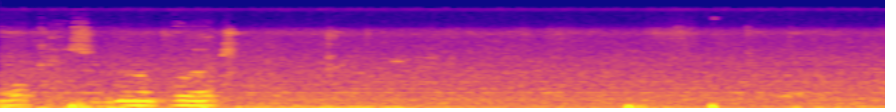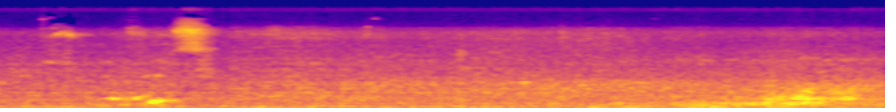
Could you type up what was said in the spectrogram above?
Okay, so we're going to put screws. Hmm,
